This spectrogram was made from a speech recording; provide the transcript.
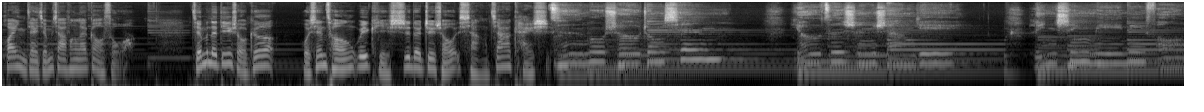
欢迎你在节目下方来告诉我。节目的第一首歌，我先从 Vicky 诗的这首《想家》开始。慈母手中线，游子身上衣，临行密密缝，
